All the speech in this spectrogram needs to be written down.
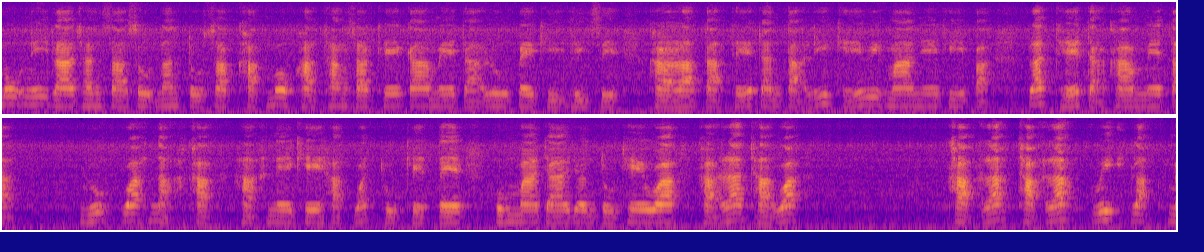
มุนิราชันสาสุนันตุสักขะโมขะทังสักเคกาเมจารูเปคิลิสิ คาราตะเทจันตะลิเขวิมาเนทีปะรัตเถจะคามเมตะรุวะนะขะหะเนเคหะวัตถุเขเตภุมมาจายนตุเทวาขาราถาวะขะละทะละวิละเม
